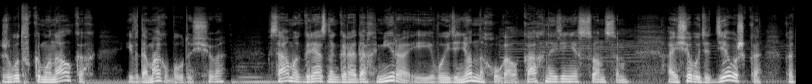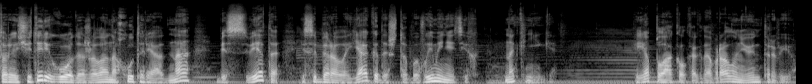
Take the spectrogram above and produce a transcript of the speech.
живут в коммуналках и в домах будущего, в самых грязных городах мира и в уединенных уголках наедине с солнцем. А еще будет девушка, которая четыре года жила на хуторе одна, без света, и собирала ягоды, чтобы выменять их на книги. И я плакал, когда брал у нее интервью.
